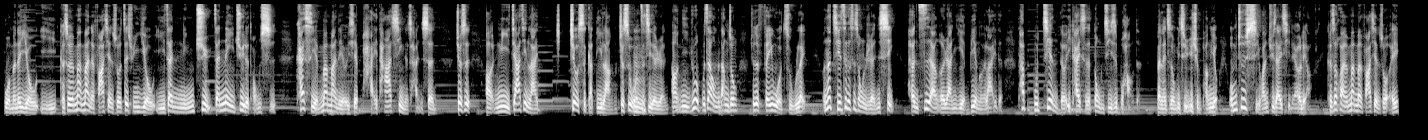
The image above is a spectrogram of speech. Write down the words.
我们的友谊，可是会慢慢的发现说，这群友谊在凝聚、在内聚的同时，开始也慢慢的有一些排他性的产生，就是哦、你加进来就是嘎迪狼，就是我自己的人哦、你如果不在我们当中，就是非我族类。那其实这个是从人性很自然而然演变而来的，它不见得一开始的动机是不好的，本来只是我们一群一群朋友，我们就是喜欢聚在一起聊一聊。可是后来慢慢发现说，哎，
